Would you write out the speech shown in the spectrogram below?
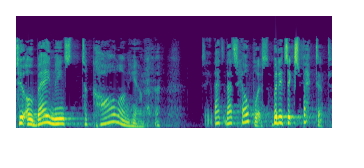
To obey means to call on Him. See, that's, that's helpless, but it's expectant.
